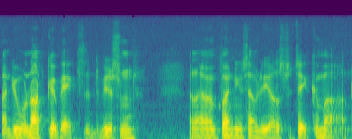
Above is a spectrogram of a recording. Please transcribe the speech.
and you will not go back to the division, and I'm appointing somebody else to take command.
